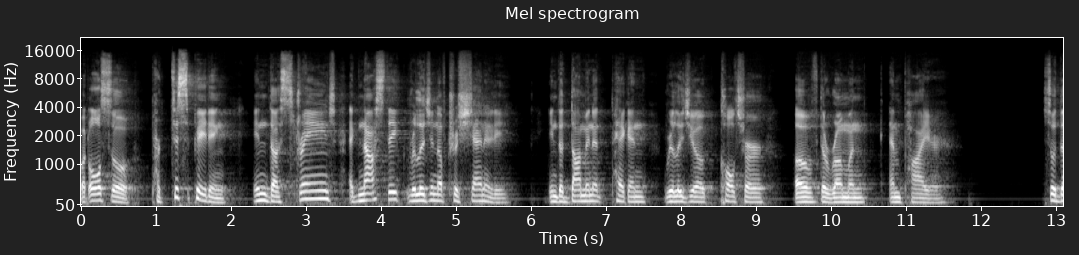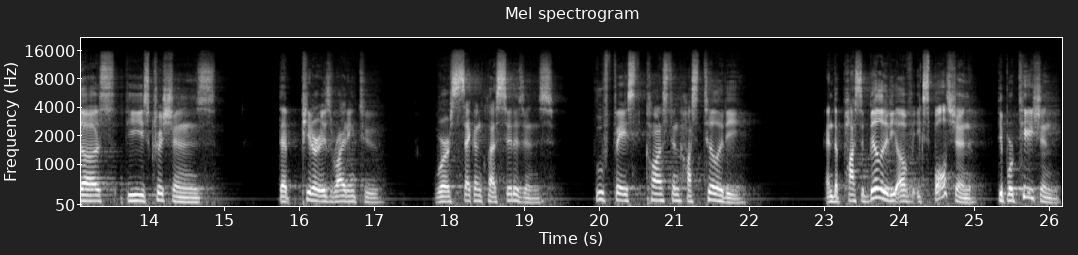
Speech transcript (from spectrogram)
but also participating in the strange agnostic religion of Christianity in the dominant pagan religio culture of the Roman Empire. So, thus, these Christians that Peter is writing to were second class citizens who faced constant hostility and the possibility of expulsion, deportation,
